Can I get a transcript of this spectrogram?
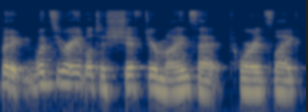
But it, once you are able to shift your mindset towards like,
